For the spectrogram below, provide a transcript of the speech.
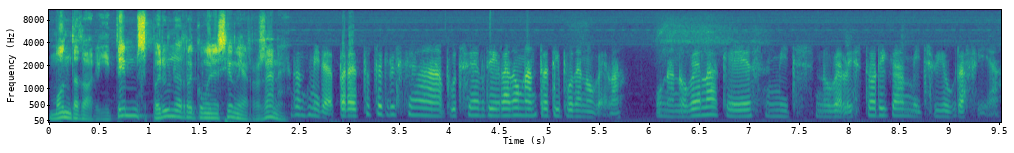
Mondador. I temps per una recomanació més, Rosana. Doncs mira, per a tots aquells que potser li agrada un altre tipus de novel·la. Una novel·la que és mig novel·la històrica, mig biografia.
